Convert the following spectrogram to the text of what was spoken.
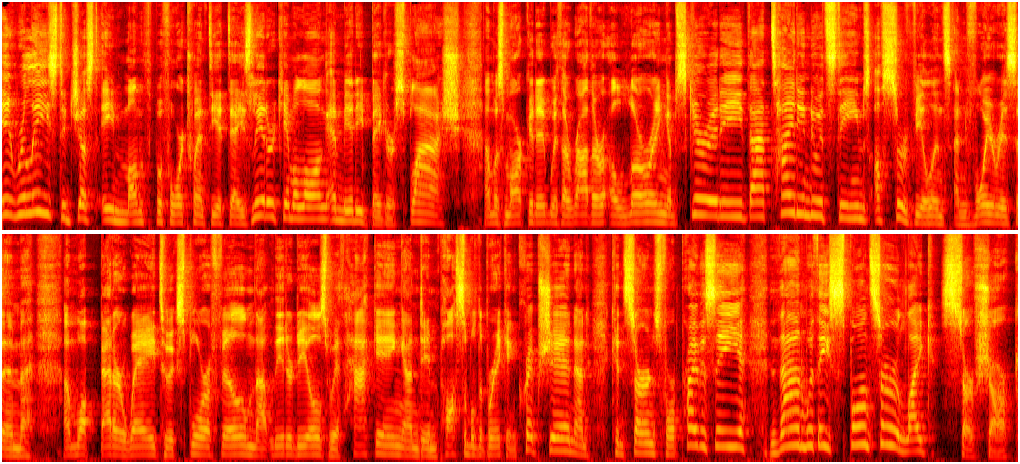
It released just a month before 28 Days Later came along and made a bigger splash, and was marketed with a rather alluring obscurity that tied into its themes of surveillance and voyeurism. And what better way to explore a film that later deals with hacking and impossible to break encryption and concerns for privacy than with a sponsor like Surfshark.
